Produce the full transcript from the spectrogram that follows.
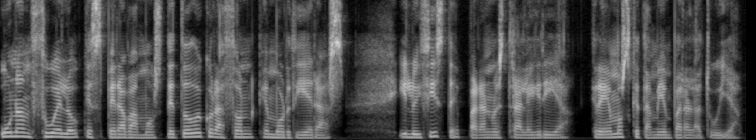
un anzuelo que esperábamos de todo corazón que mordieras. Y lo hiciste para nuestra alegría, creemos que también para la tuya.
